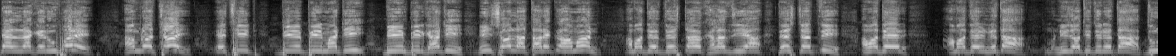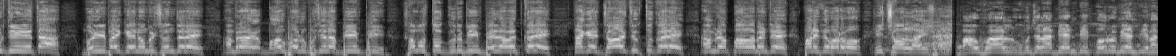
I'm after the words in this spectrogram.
দেড় লাখের উপরে। আমরা চাই এ সিট বিএনপির মাটি বিএনপির ঘাঁটি। ইনশাল্লাহ তারেক রহমান আমাদের দেশটাও খালেদা জিয়া দেশ নেত্রী আমাদের আমাদের নেতা নির্যাতিত নেতা, দূরদিনের নেতা, মনির ভাইকে নমিশন করে আমরা বাহুবল উপজেলা বিএনপি সমস্ত গ্রুপিং ভেদাভেদ করে তাকে জয়যুক্ত করে আমরা পার্লামেন্টে পাঠাতে পারব ইনশাল্লাহ ইনশাল্লাহ বাউফল উপজেলা বিএনপি পৌর বিএনপি এবং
